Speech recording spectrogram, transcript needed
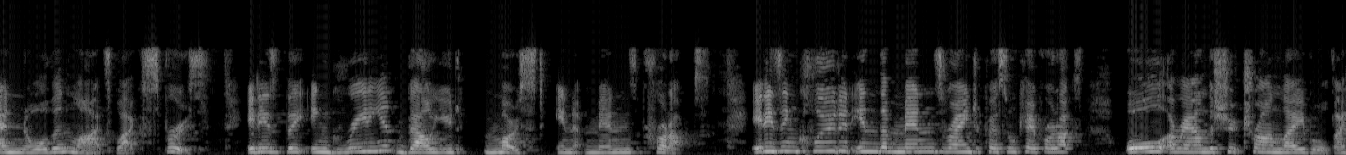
and Northern Lights black spruce. It is the ingredient valued most in men's products. It is included in the men's range of personal care products all around the Shutran label. They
